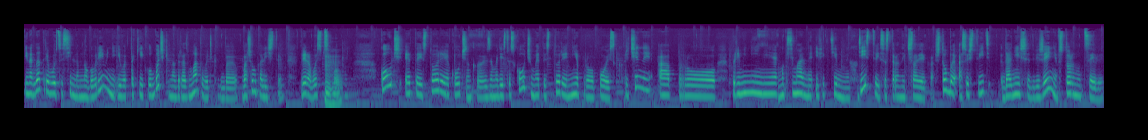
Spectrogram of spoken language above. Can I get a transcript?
иногда требуется сильно много времени, и вот такие клубочки надо разматывать как бы в большом количестве при работе с психологом. Коуч — это история, коучинг, взаимодействие с коучем — это история не про поиск причины, а про применение максимально эффективных действий со стороны человека, чтобы осуществить дальнейшее движение в сторону цели.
